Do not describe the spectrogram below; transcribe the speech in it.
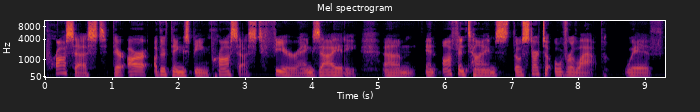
processed, there are other things being processed fear, anxiety. Um, and oftentimes those start to overlap with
